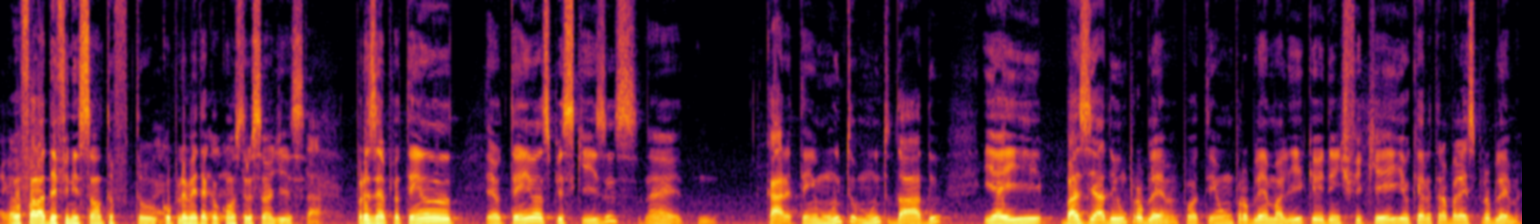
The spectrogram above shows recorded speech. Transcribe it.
Eu vou falar a definição, tu, tu complementa com a construção disso. Tá. Por exemplo, eu tenho, eu tenho as pesquisas, né? Cara, eu tenho muito, muito dado e aí baseado em um problema. Pô, tem um problema ali que eu identifiquei e eu quero trabalhar esse problema.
